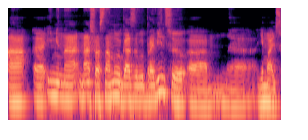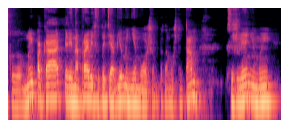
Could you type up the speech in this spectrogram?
А именно нашу основную газовую провинцию Ямальскую мы пока перенаправить вот эти объемы не можем, потому что там к сожалению, мы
